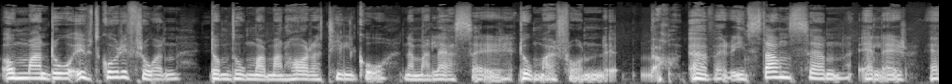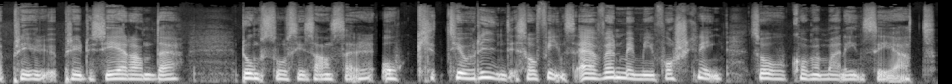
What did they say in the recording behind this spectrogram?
om man då utgår ifrån de domar man har att tillgå när man läser domar från ja, överinstansen eller eh, prejudicerande domstolsinstanser och teorin som finns, även med min forskning, så kommer man inse att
